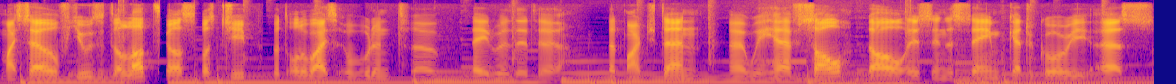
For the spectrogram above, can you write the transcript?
myself use it a lot because it was cheap but otherwise I wouldn't uh, play with it uh, that much. Then uh, we have Saul. Saul is in the same category as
